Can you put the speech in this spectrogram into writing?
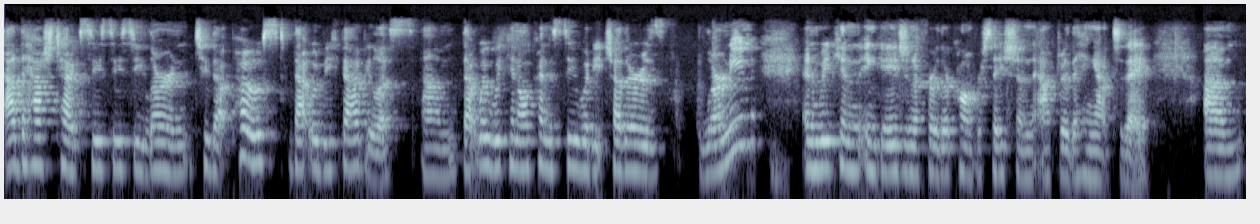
add the hashtag CCCLearn to that post. That would be fabulous. Um, that way we can all kind of see what each other is learning and we can engage in a further conversation after the Hangout today. Um,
